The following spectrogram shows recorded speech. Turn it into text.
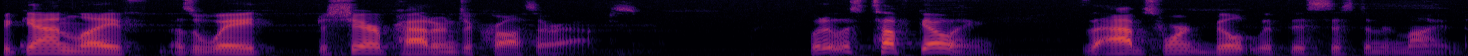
began life as a way to share patterns across our apps. But it was tough going. The apps weren't built with this system in mind.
